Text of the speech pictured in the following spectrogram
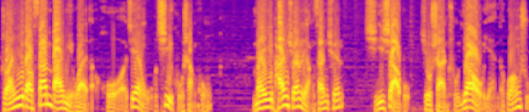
转移到三百米外的火箭武器库上空。每盘旋两三圈，其下部就闪出耀眼的光束，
